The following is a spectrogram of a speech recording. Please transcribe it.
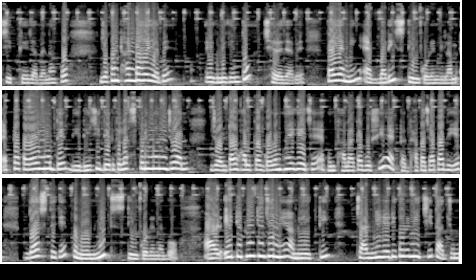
চিপকে যাবে না গো। যখন ঠান্ডা হয়ে যাবে, এগুলি কিন্তু ছেড়ে যাবে। তাই আমি একবারই স্টিম করে নিলাম। একটা কড়াইয়ের মধ্যে দিয়ে দিয়েছি দেড় গ্লাস পরিমাণ জল। জলটাও হালকা গরম হয়ে গিয়েছে। এখন থালাটা বসিয়ে একটা ঢাকা চাপা দিয়ে দশ থেকে পনেরো মিনিট স্টিম করে নেব। আর এই টিফিনটির জন্য আমি একটি চাটনি রেডি করে নিচ্ছি তার জন্য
